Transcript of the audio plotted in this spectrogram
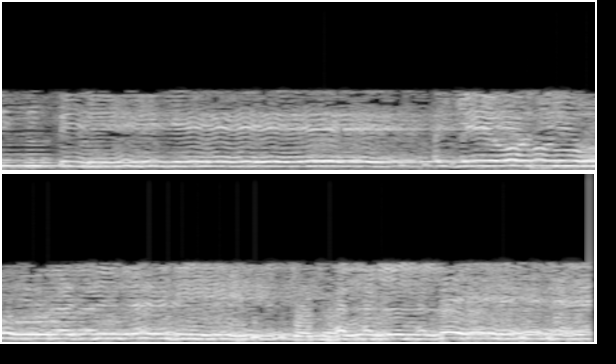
سمٹیں گے۔ سورج نہیں تو ڈھلتے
